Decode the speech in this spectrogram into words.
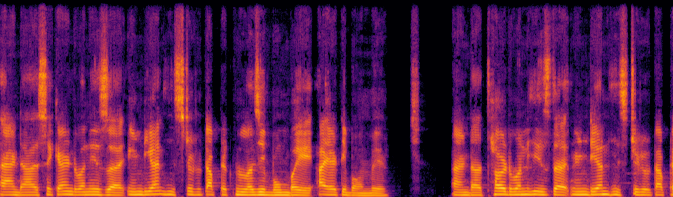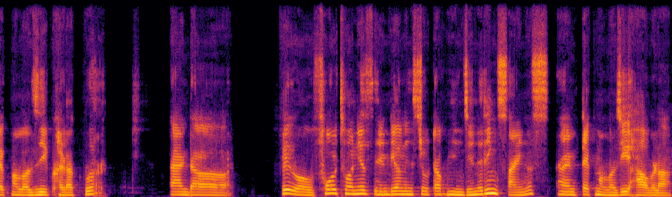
and uh, second one is uh, Indian Institute of Technology Bombay, IIT Bombay and uh, third one is the Indian Institute of Technology Kharagpur, and uh, fourth one is Indian Institute of Engineering Science and Technology Havla,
